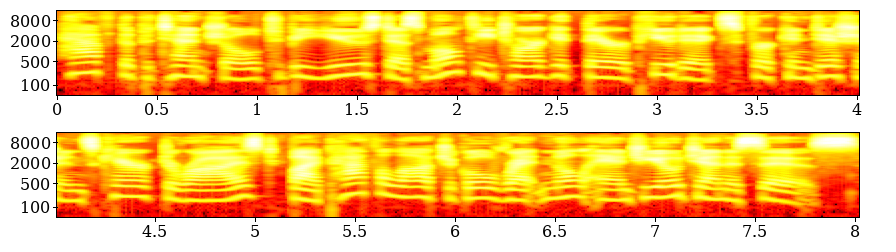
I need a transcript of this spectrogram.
have the potential to be used as multi target therapeutics for conditions characterized by pathological retinal angiogenesis.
